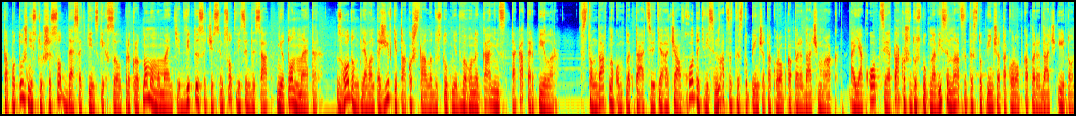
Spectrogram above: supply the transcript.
та потужністю 610 кінських сил при крутному моменті 2780 ньютон-метр. Згодом для вантажівки також стали доступні двигуни Cummins та Caterpillar. В стандартну комплектацію тягача входить 18-ступінчата коробка передач MAC, а як опція також доступна 18-ступінчата коробка передач Eaton.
